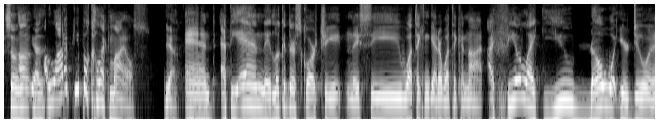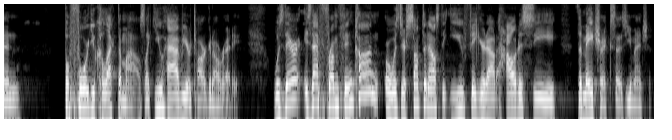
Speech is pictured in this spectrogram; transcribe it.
So uh, yeah, a lot of people collect miles. yeah, And at the end, they look at their score sheet and they see what they can get or what they cannot. I feel like you know what you're doing before you collect the miles. Like you have your target already. Was there is that from FinCon or was there something else that you figured out how to see the matrix as you mentioned?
